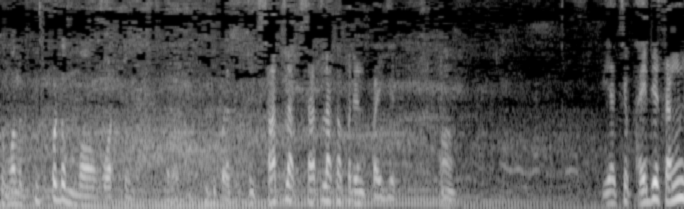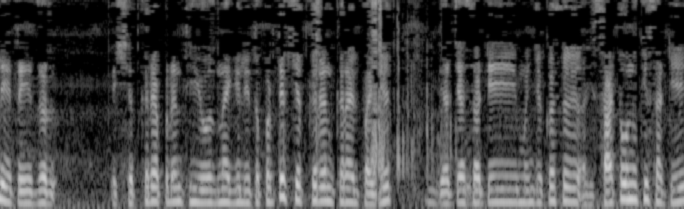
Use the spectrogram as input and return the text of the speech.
तुम्हाला कितपट म- वाटतं? किती पाहिजे एक सात लाख सात लाखापर्यंत पाहिजे. याचे फायदे चांगले आहेत हे जर शेतकऱ्यापर्यंत ही योजना गेली तर प्रत्येक शेतकऱ्यानं करायला पाहिजेत. याच्यासाठी म्हणजे कसं साठवणुकीसाठी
